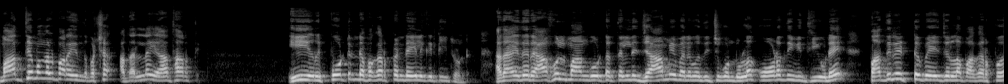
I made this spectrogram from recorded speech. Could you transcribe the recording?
മാധ്യമങ്ങൾ പറയുന്നത്. പക്ഷെ അതല്ല യാഥാർത്ഥ്യം. ഈ റിപ്പോർട്ടിന്റെ പകർപ്പ് എന്റെ കയ്യിൽ കിട്ടിയിട്ടുണ്ട്. അതായത് രാഹുൽ മാങ്കൂട്ടത്തിന് ജാമ്യം അനുവദിച്ചുകൊണ്ടുള്ള കോടതി വിധിയുടെ പതിനെട്ട് പേജുള്ള പകർപ്പ്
